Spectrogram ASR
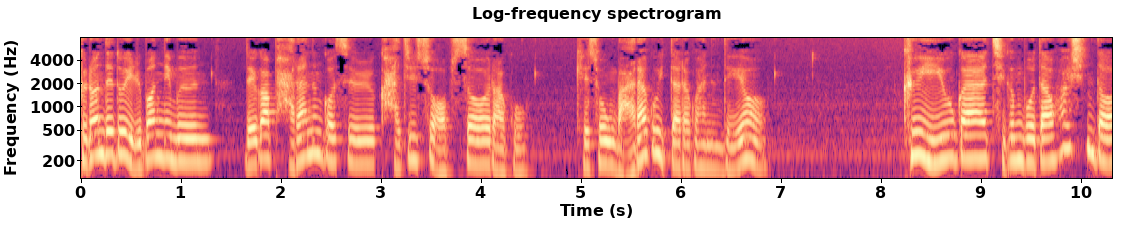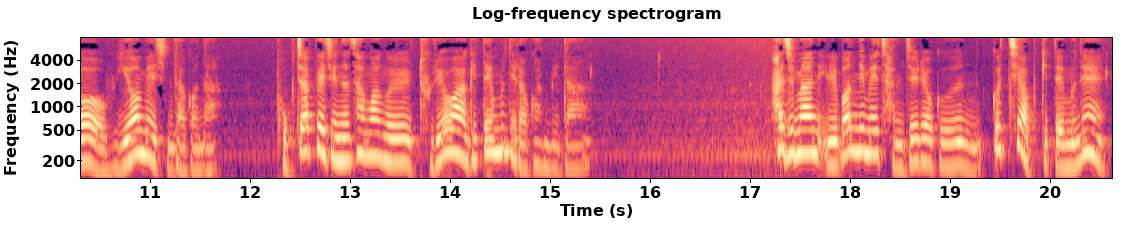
그런데도 1번님은 내가 바라는 것을 가질 수 없어 라고 계속 말하고 있다라고 하는데요. 그 이유가 지금보다 훨씬 더 위험해진다거나 복잡해지는 상황을 두려워하기 때문이라고 합니다. 하지만 1번님의 잠재력은 끝이 없기 때문에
